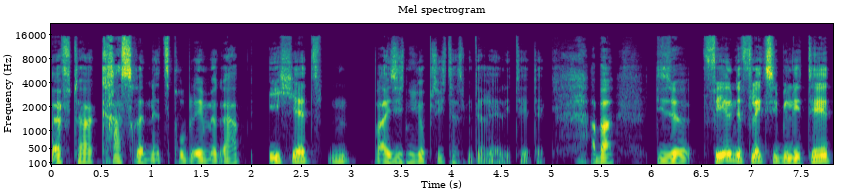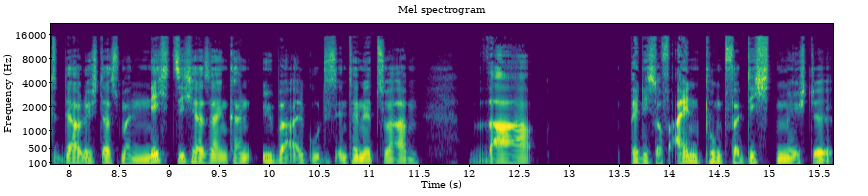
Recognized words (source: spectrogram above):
öfter krassere Netzprobleme gehabt. Ich jetzt, hm, weiß ich nicht, ob sich das mit der Realität deckt. Aber diese fehlende Flexibilität, dadurch, dass man nicht sicher sein kann, überall gutes Internet zu haben, war wenn ich es auf einen Punkt verdichten möchte,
